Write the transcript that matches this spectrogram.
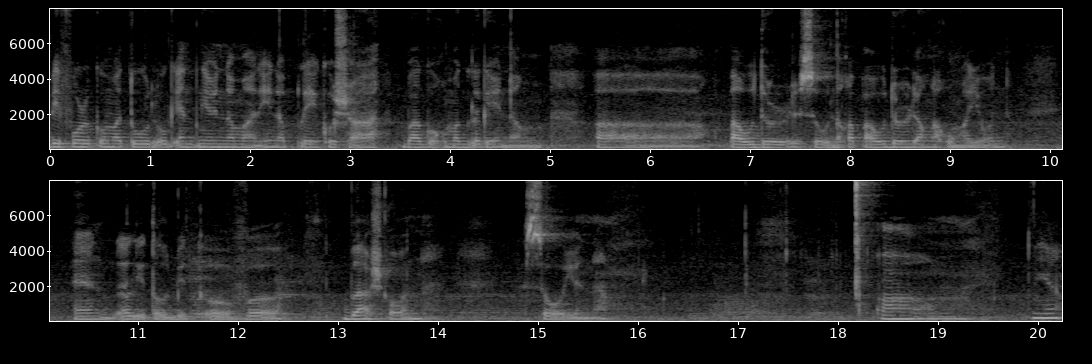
before ko matulog and ngayon naman in-apply ko siya bago ko maglagay ng uh, powder. So naka-powder lang ako ngayon and a little bit of uh, blush on. So yun na. Um, yeah.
